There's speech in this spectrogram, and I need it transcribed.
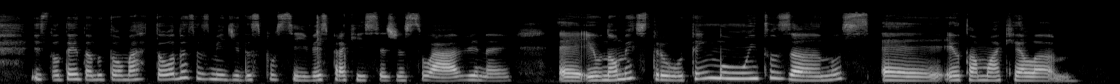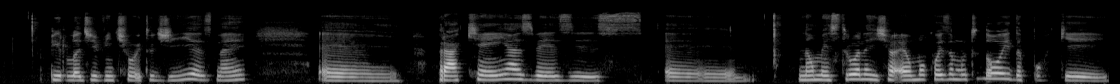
Estou tentando tomar todas as medidas possíveis para que isso seja suave, né? É, eu não menstruo tem muitos anos. É, eu tomo aquela pílula de 28 dias, né? É, para quem às vezes é, não menstrua, né, gente? É uma coisa muito doida, porque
